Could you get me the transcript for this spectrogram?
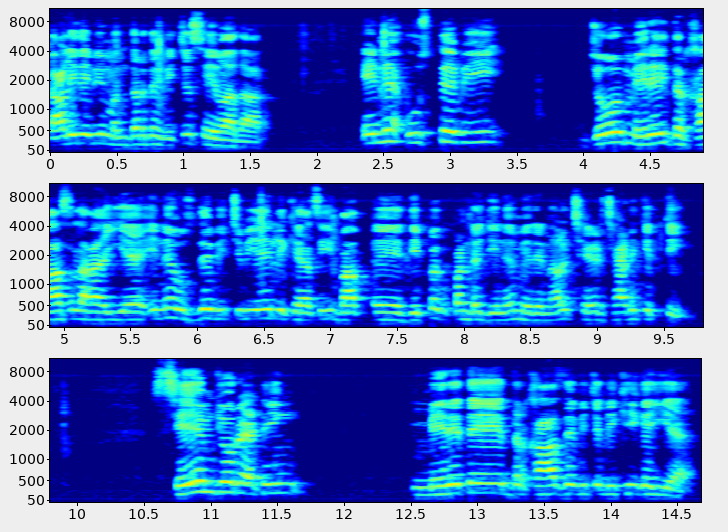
ਕਾਲੀ ਦੇਵੀ ਮੰਦਿਰ ਦੇ ਵਿੱਚ ਸੇਵਾਦਾਰ। ਇਹਨੇ ਉਸ ਤੇ ਵੀ ਜੋ ਮੇਰੇ ਦਰਖਾਸਤ ਲਗਾਈ ਹੈ, ਇਹਨੇ ਉਸ ਦੇ ਵਿੱਚ ਵੀ ਇਹ ਲਿਖਿਆ ਸੀ ਬਾਪ- ਦੀਪਕ ਪੰਡਤ ਜੀ ਨੇ ਮੇਰੇ ਨਾਲ ਛੇੜਛਾੜ ਕੀਤੀ। ਸੇਮ ਜੋ ਰੇਟਿੰਗ ਮੇਰੇ ਤੇ ਦਰਖਾਸਤ ਦੇ ਵਿੱਚ ਲਿਖੀ ਗਈ ਹੈ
